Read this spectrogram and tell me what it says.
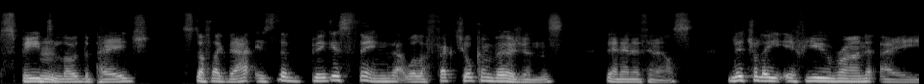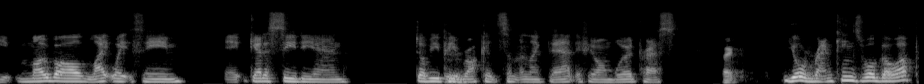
speed to Hmm. load the page, stuff like that is the biggest thing that will affect your conversions than anything else literally if you run a mobile lightweight theme eh, get a cdn wp Mm. rocket something like that if you're on wordpress Right. your rankings will go up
